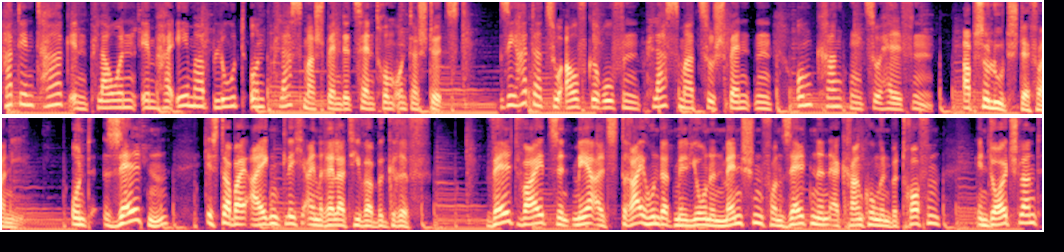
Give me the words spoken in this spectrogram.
hat den Tag in Plauen im HEMA Blut- und Plasmaspendezentrum unterstützt. Sie hat dazu aufgerufen, Plasma zu spenden, um Kranken zu helfen. Absolut, Stefanie. Und selten ist dabei eigentlich ein relativer Begriff. Weltweit sind mehr als 300 Millionen Menschen von seltenen Erkrankungen betroffen. In Deutschland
